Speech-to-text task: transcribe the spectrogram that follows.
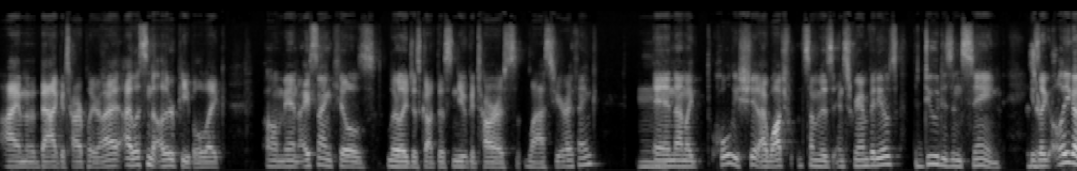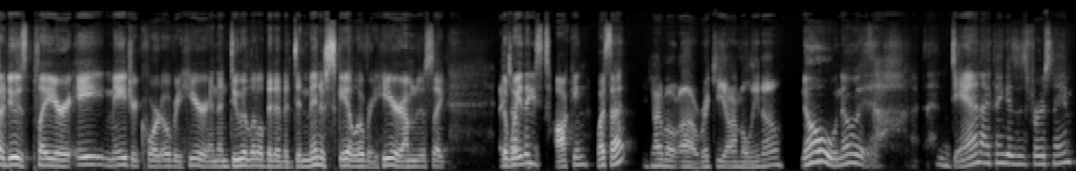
I'm a bad guitar player. I, I listen to other people like, oh man, Ice Nine Kills literally just got this new guitarist last year, I think. Mm. And I'm like, holy shit. I watched some of his Instagram videos. The dude is insane. He's like, all you got to do is play your A major chord over here and then do a little bit of a diminished scale over here. I'm just like, the way that he's talking. What's that? you talking about uh, Ricky Armellino? No, no. Dan, I think is his first name.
